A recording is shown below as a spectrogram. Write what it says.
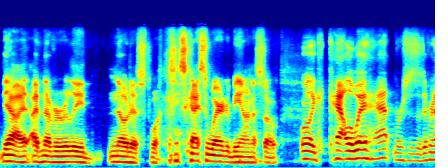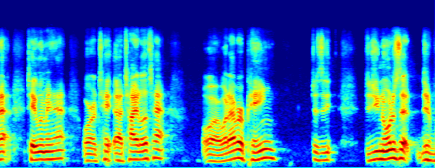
yeah, I, have never really noticed what these guys wear to be honest. So or like Callaway hat versus a different hat, TaylorMade hat, or a, ta- a Titleist hat, or whatever. Ping. Does it? Did you notice that? Did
